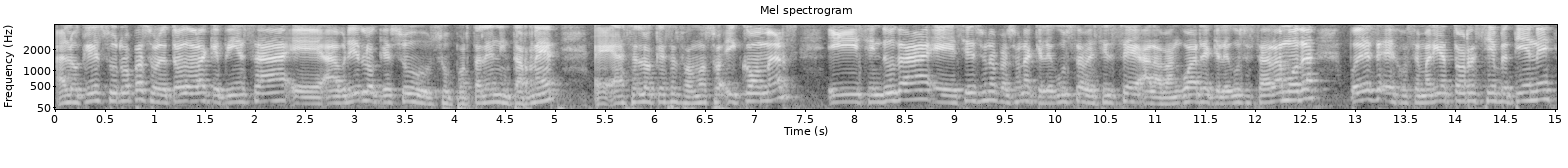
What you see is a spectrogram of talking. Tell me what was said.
a lo que es su ropa, sobre todo ahora que piensa eh, abrir lo que es su, portal en internet, eh, hacer lo que es el famoso e-commerce y sin duda eh, si eres una persona que le gusta vestirse a la vanguardia, que le gusta estar a la moda, pues José María Torres siempre tiene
